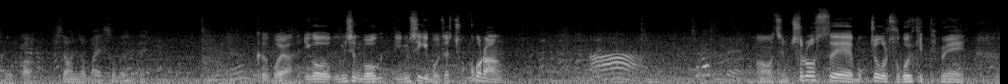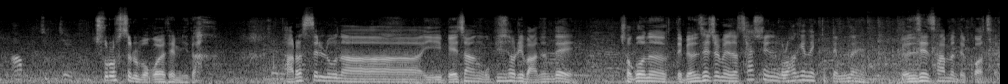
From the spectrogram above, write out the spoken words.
그러니까 피자 완전 맛있어 보이는데 그 뭐야 이거 음식 먹 음식이 뭐죠? 초코랑 아. 어 지금 추로스에 목적을 두고 있기 때문에 아, 직진. 추로스를 먹어야 됩니다. 바르셀로나 이 매장 오피셜이 많은데 저거는 그때 면세점에서 살 수 있는 걸 확인했기 때문에 면세에서 하면 될 것 같아요.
